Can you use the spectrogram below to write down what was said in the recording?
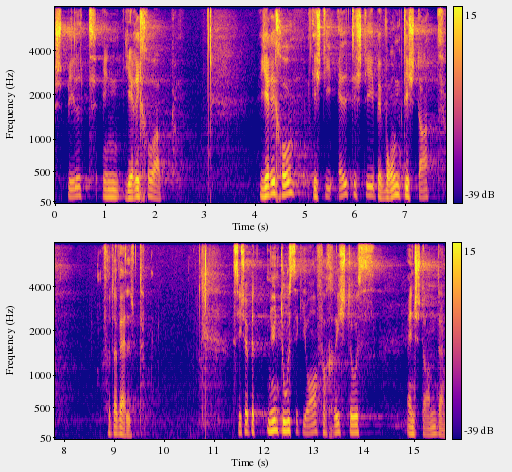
spielt in Jericho ab. Jericho ist die älteste bewohnte Stadt der Welt. Sie ist etwa 9000 Jahre vor Christus entstanden.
